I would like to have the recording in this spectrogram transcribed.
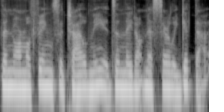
the normal things a child needs, and they don't necessarily get that.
